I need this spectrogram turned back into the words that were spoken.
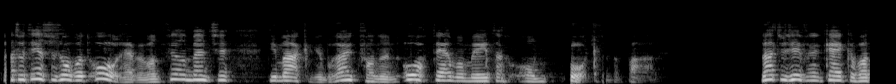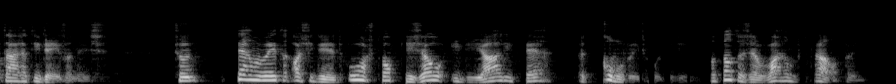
Laten we het eerst eens over het oor hebben, want veel mensen die maken gebruik van een oorthermometer om koorts te bepalen. Laten we eens even gaan kijken wat daar het idee van is. Zo'n als je die in het oor stopt, die zou idealiter het trommelvlies moeten zien, want dat is een warm straalpuntje.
